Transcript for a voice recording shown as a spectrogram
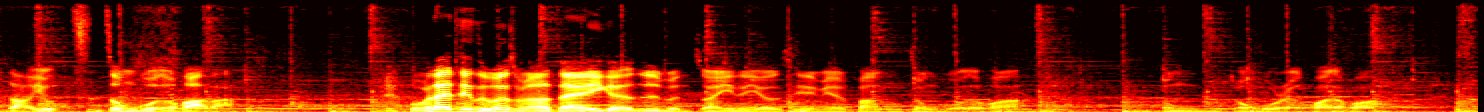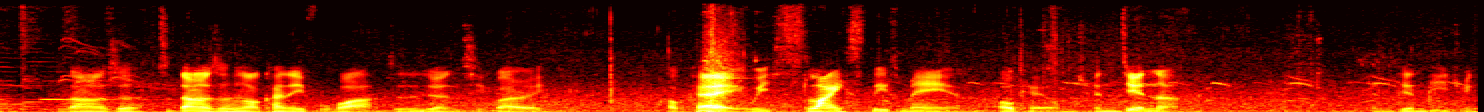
至少有是中国的话吧？我不太清楚为什么要在一个日本专业的游戏里面放中国的话，这当然是这当然是很好看的一幅画，只是觉得很奇怪而已。OK，we slice this man。OK，我们全歼了。全歼敌军。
